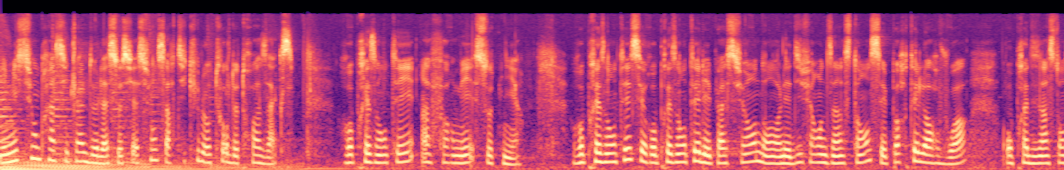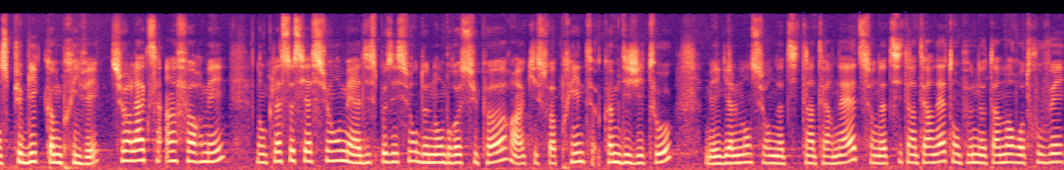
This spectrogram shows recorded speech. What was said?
Les missions principales de l'association s'articulent autour de trois axes représenter, informer, soutenir. Représenter, c'est représenter les patients dans les différentes instances et porter leur voix auprès des instances publiques comme privées. Sur l'axe informer, donc l'association met à disposition de nombreux supports, hein, qu'ils soient print comme digitaux, mais également sur notre site internet. Sur notre site internet, on peut notamment retrouver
